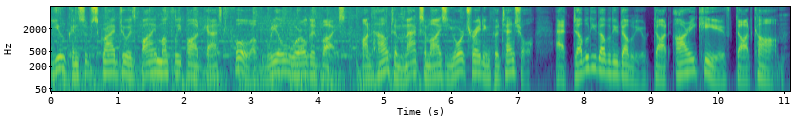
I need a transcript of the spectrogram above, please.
You can subscribe to his bi monthly podcast full of real world advice on how to maximize your trading potential at www.arikiev.com.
